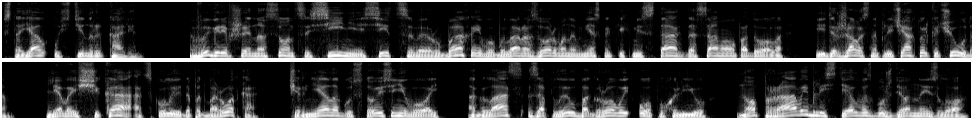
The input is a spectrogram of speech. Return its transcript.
стоял Устин Рыкалин. Выгоревшая на солнце синяя ситцевая рубаха его была разорвана в нескольких местах до самого подола и держалась на плечах только чудом. Левая щека от скулы до подбородка чернела густой синевой, а глаз заплыл багровой опухолью, но правый блестел возбужденное зло.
